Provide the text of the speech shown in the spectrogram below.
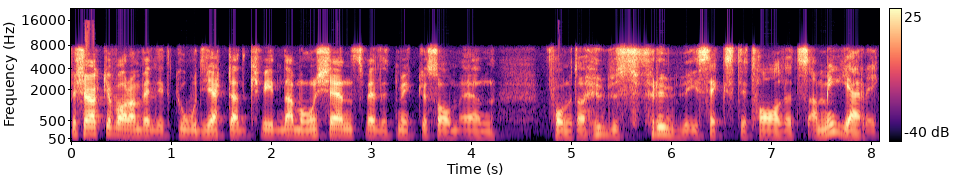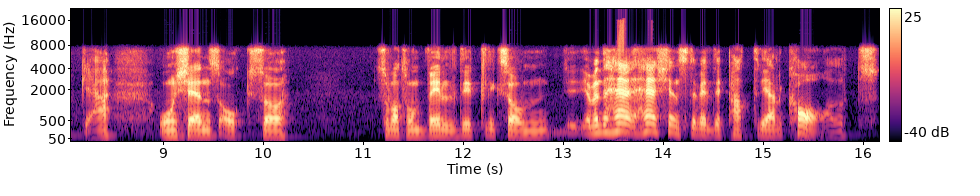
försöker vara en väldigt godhjärtad kvinna men hon känns väldigt mycket som en form av husfru i 60-talets Amerika. Och hon känns också som att hon väldigt liksom, ja men det här, här känns det väldigt patriarkalt.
